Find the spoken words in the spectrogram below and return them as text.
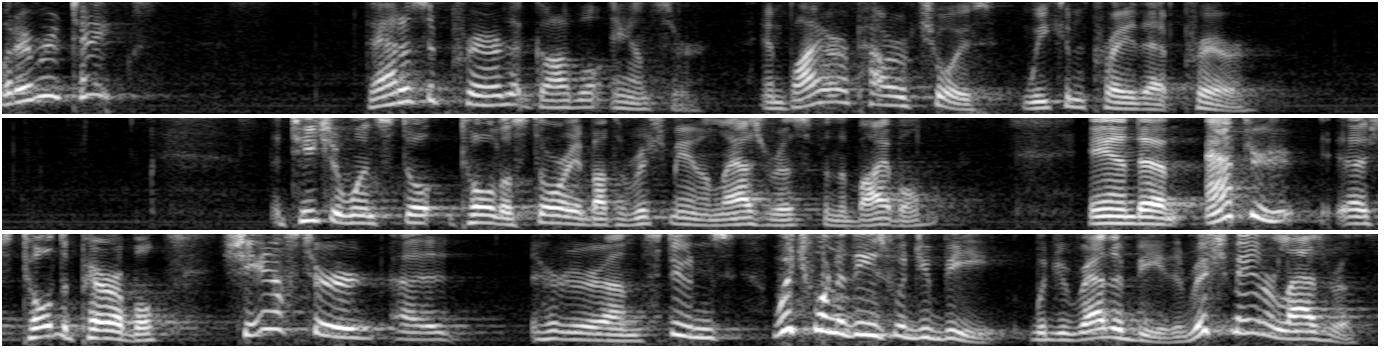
Whatever it takes. That is a prayer that God will answer. And by our power of choice, we can pray that prayer. A teacher once told a story about the rich man and Lazarus from the Bible. And uh, after uh, she told the parable, she asked her, uh, her um, students, which one of these would you be? Would you rather be, the rich man or Lazarus?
